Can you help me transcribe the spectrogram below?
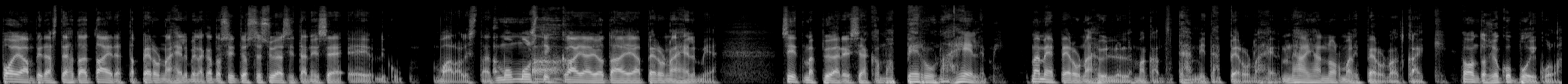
pojan pitäisi tehdä jotain taidetta perunahelmillä. Kato, sit jos se syö sitä, niin se ei ole niinku vaarallista. Et mu- mustikkaa ja jotain ja perunahelmiä. Sitten mä pyörisin ja mä perunahelmi. Mä menen perunahyllylle. Mä katson, tähän mitä perunahelmi. Nämä on ihan normaali perunoit kaikki. On tosi joku puikula.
